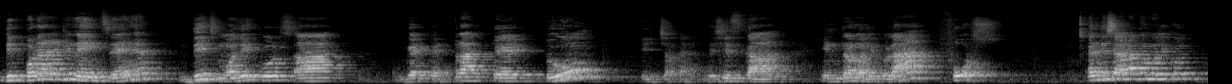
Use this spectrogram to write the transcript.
the polarity nature, these molecules are get attracted to each other. This is called intramolecular force. And this another molecule.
